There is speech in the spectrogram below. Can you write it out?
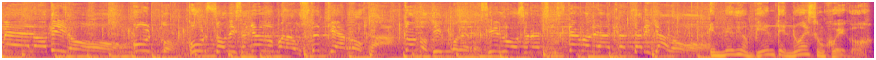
me lo tiro. Un concurso diseñado para usted que arroja todo tipo de residuos en el sistema de alcantarillado. El medio ambiente no es un juego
